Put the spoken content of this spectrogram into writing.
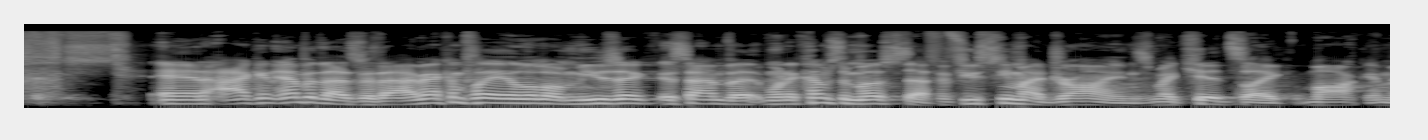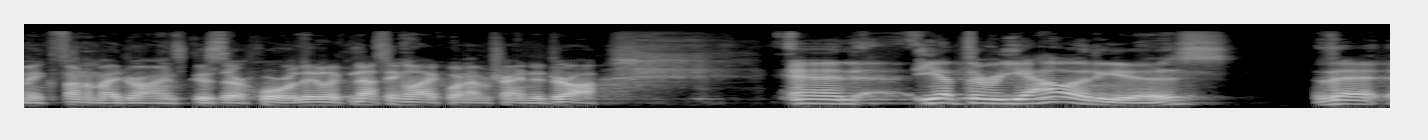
and I can empathize with that. I mean, I can play a little music this time, but when it comes to most stuff, if you see my drawings, my kids like mock and make fun of my drawings because they're horrible. They look nothing like what I'm trying to draw. And yet the reality is that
